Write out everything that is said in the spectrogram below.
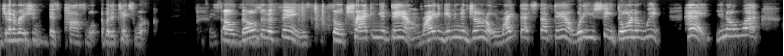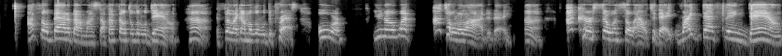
generation, it's possible, but it takes work. So those are the things. So tracking it down, writing, getting a journal, write that stuff down. What do you see during the week? hey, you know what? I felt bad about myself. I felt a little down, huh? I feel like I'm a little depressed. Or, you know what? I told a lie today. Uh, I cursed so and so out today. Write that thing down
